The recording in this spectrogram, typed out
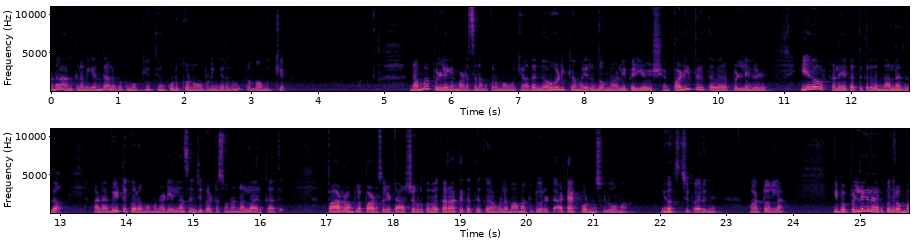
ஆனால் அதுக்கு நம்ம எந்த அளவுக்கு முக்கியத்துவம் கொடுக்கணும் அப்படிங்கிறதும் ரொம்ப முக்கியம். நம்ம பிள்ளையின் மனசு நமக்கு ரொம்ப முக்கியம். அதை நோகடிக்காமல் இருந்தோம்னாலே பெரிய விஷயம். படிப்பை தவிர பிள்ளைகள் ஏதோ ஒரு கலையை கற்றுக்கிறது நல்லது தான் ஆனால் வீட்டுக்கு வரவங்க முன்னாடியெல்லாம் செஞ்சு காட்ட சொன்னால் நல்லா இருக்காது. பாடுறவங்கள பாட சொல்லி டார்ச்சர் கொடுக்காம கராத்தே கற்றுக்கிறவங்கள மாமா கிட்ட ஒரு அட்டாக் போடணும்னு சொல்லுவோமா? யோசிச்சு பாருங்கள் மாட்டோம்ல? இப்போ பிள்ளைகளாக இருப்பது ரொம்ப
